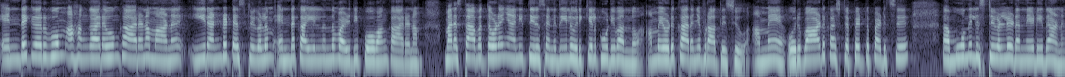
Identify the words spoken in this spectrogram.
എന്റെ ഗർവും അഹങ്കാരവും കാരണമാണ് ഈ രണ്ട് ടെസ്റ്റുകളും എന്റെ കയ്യിൽ നിന്ന് വഴുതി പോവാൻ കാരണം. മനസ്താപത്തോടെ ഞാൻ ഈ തിരുസന്നിധിയിൽ ഒരിക്കൽ കൂടി വന്നു. അമ്മയോട് കരഞ്ഞു പ്രാർത്ഥിച്ചു. അമ്മേ ഒരുപാട് കഷ്ടപ്പെട്ട് പഠിച്ച് മൂന്ന് ലിസ്റ്റുകളിൽ ഇടം നേടിയതാണ്.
